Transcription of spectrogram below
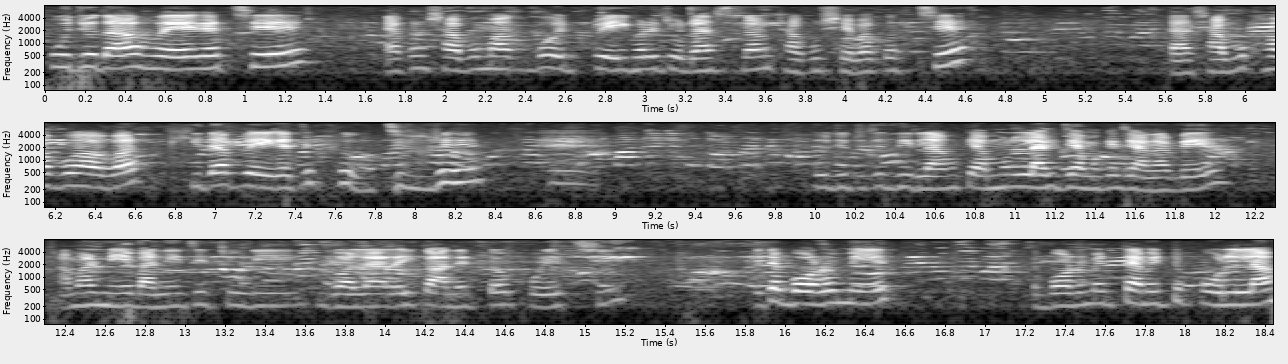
পুজো দেওয়া হয়ে গেছে। এখন সাবু মাখবো, একটু এই ঘরে চলে আসলাম, ঠাকুর সেবা করছে। তা সাবু খাব আবার, খিদা পেয়ে গেছে খুব জোরে। পুজো টুজো দিলাম, কেমন লাগছে আমাকে জানাবে। আমার মেয়ে বানিয়েছে চুড়ি, গলার এই কানেরটাও পরেছি। এটা বড় মেয়ের বড় মেয়েরটা আমি একটু পরলাম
